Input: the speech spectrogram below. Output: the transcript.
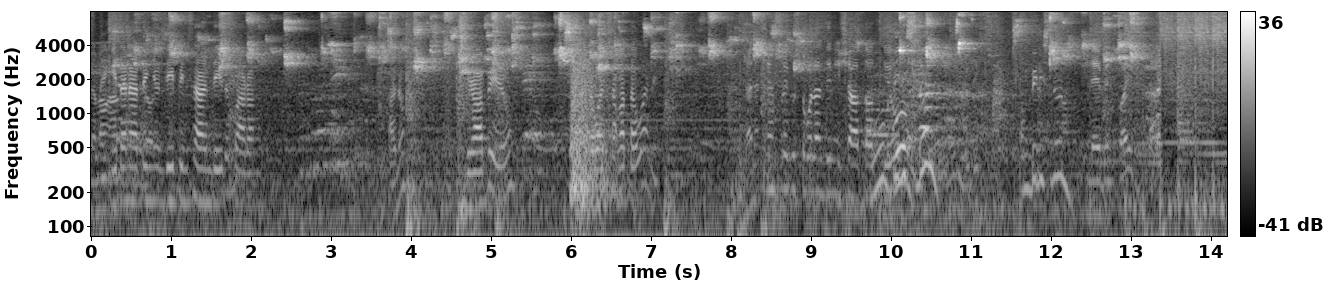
Nakikita natin yung depensahan dito. Parang, ano? Grabe, oh. Katawan sa katawan, eh. Yan, at syempre gusto ko lang din i-shoutout Oh, yun. bilis nun. Ang bilis nun. 11-5.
